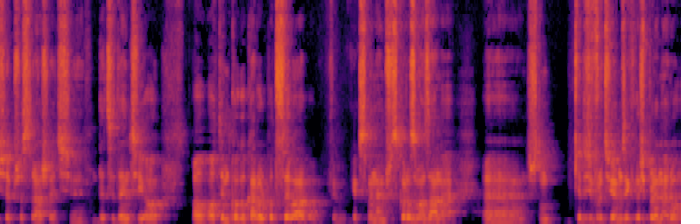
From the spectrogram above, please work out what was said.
się przestraszyć e, decydenci o o, o tym, kogo Karol podsyła, bo jak wspominałem, wszystko rozmazane. E, zresztą kiedyś wróciłem z jakiegoś pleneru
